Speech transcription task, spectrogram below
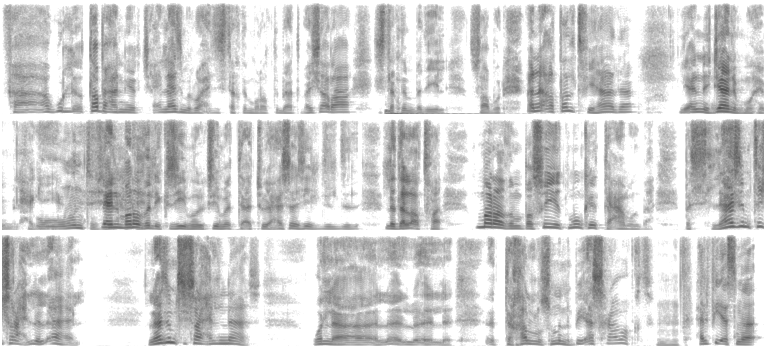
فأقول طبعا يرجع لازم الواحد يستخدم مرطبات بشرة يستخدم بديل صابون. أنا أطلت في هذا لأنه جانب مهم الحقيقة. ومنتشر لأن مرض الإكزيما والإكزيما التاتوي حساسيه الجلد لدى الأطفال. مرض بسيط ممكن التعامل معه. بس لازم تشرح للأهل. لازم تشرح للناس. ولا التخلص منه بأسرع وقت. هل في أسماء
